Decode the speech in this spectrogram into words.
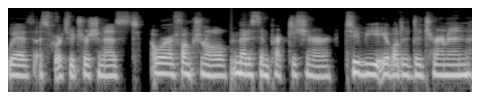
with a sports nutritionist or a functional medicine practitioner to be able to determine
